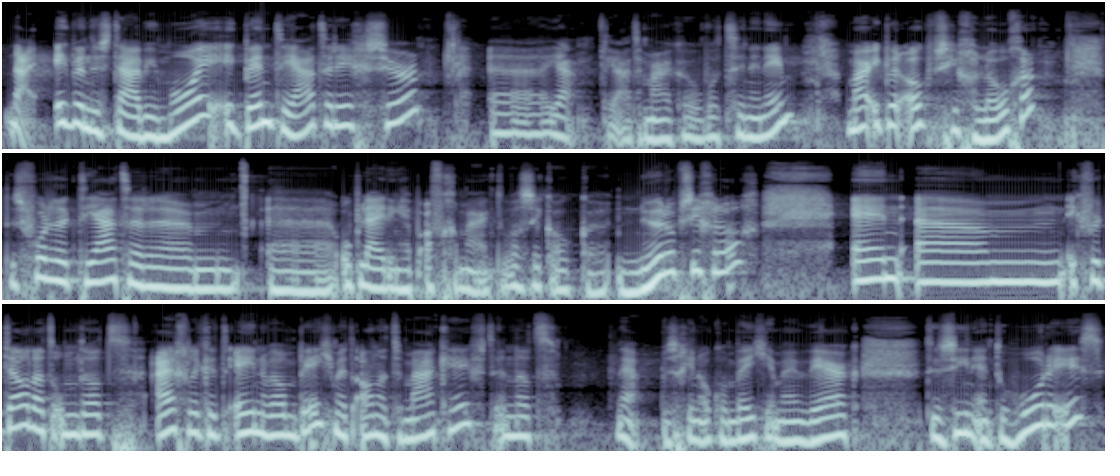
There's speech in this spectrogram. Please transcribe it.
nou, ik ben dus Tabi Mooi. Ik ben theaterregisseur. Uh, ja, theatermaker, wat zin in neem. Maar ik ben ook psychologe. Dus voordat ik theateropleiding uh, heb afgemaakt, was ik ook uh, neuropsycholoog. En um, ik vertel dat omdat eigenlijk het ene wel een beetje met het andere te maken heeft. En dat nou, misschien ook een beetje in mijn werk te zien en te horen is.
